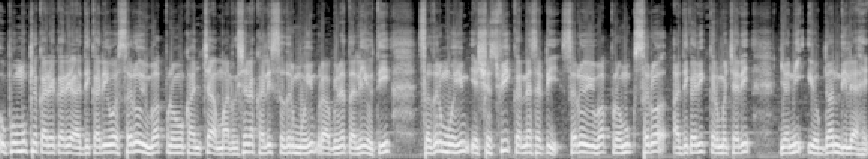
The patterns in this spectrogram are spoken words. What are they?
उपमुख्य कार्यकारी अधिकारी व सर्व विभाग प्रमुखांच्या मार्गदर्शनाखाली सदर मोहीम राबविण्यात आली होती. सदर मोहीम यशस्वी करण्यासाठी सर्व विभाग प्रमुख सर्व अधिकारी कर्मचारी यांनी योगदान दिले आहे.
